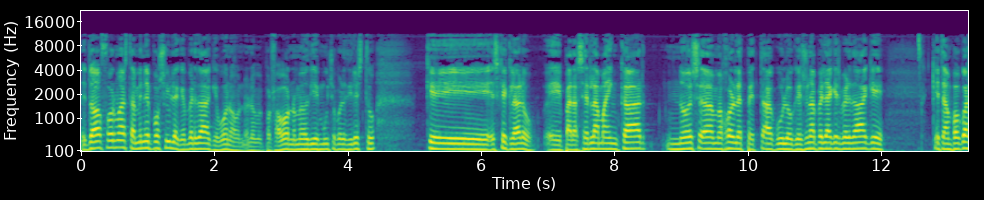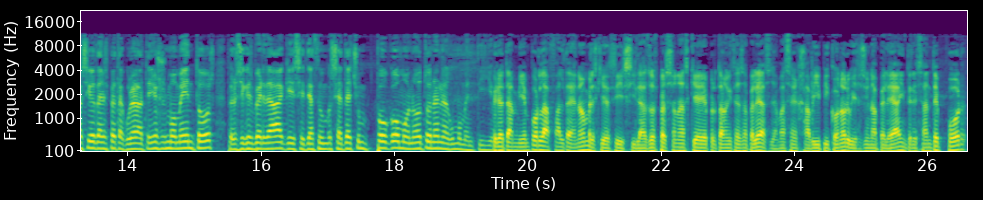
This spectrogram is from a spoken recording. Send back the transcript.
De todas formas, también es posible que es verdad que, bueno, no- por favor, no me odiéis mucho por decir esto, que es que, claro, eh, para ser la main card no es a lo mejor el espectáculo, que es una pelea que es verdad que que tampoco ha sido tan espectacular. Ha tenido sus momentos, pero sí que es verdad que se te, hace un- se te ha hecho un poco monótona en algún momentillo. Pero también por la falta de nombres, quiero decir, si las dos personas que protagonizan esa pelea se llamasen Javi y Conor, hubiese sido una pelea interesante por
